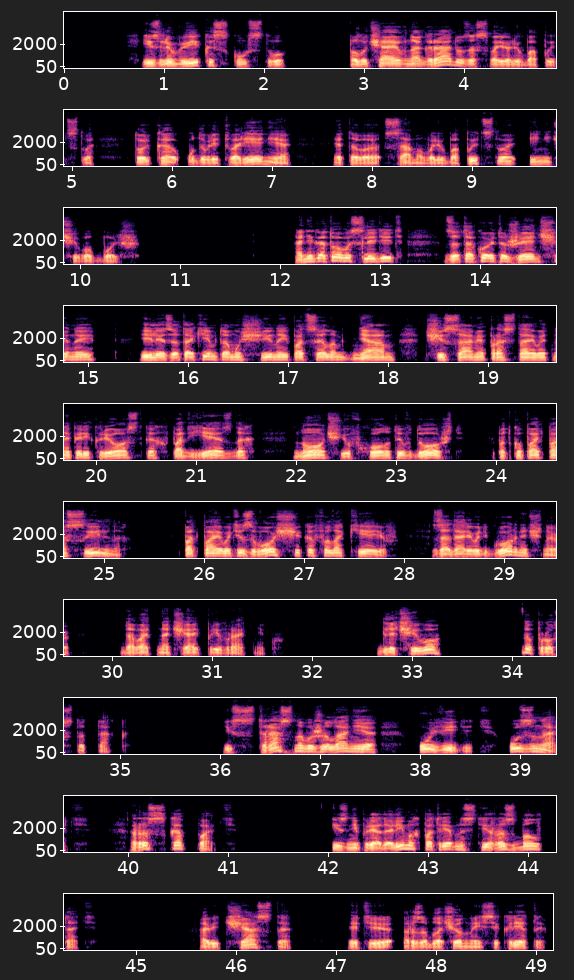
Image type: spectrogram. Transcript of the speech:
из любви к искусству, получая в награду за свое любопытство только удовлетворение этого самого любопытства и ничего больше. Они готовы следить за такой-то женщиной, или за таким-то мужчиной по целым дням, часами простаивать на перекрестках, в подъездах, ночью в холод и в дождь, подкупать посыльных, подпаивать извозчиков и лакеев, задаривать горничную, давать на чай привратнику. Для чего? Да просто так. Из страстного желания увидеть, узнать, раскопать, из непреодолимых потребностей разболтать. А ведь часто эти разоблаченные секреты,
